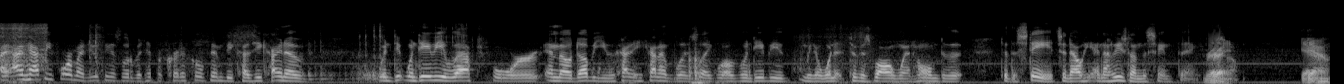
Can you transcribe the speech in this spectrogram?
I, I'm happy for him. I do think it's a little bit hypocritical of him because he kind of, when when Davey left for MLW, he kind of he kind of was like, well, when Davey, you know, when it took his ball and went home to the to the states, and now he and now he's done the same thing. you Right. know. Yeah.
